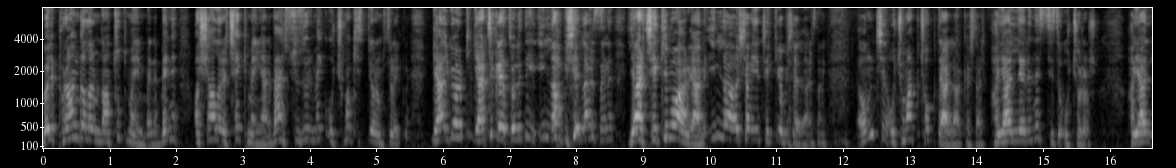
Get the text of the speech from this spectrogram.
Böyle prangalarımdan tutmayın beni. Beni aşağılara çekmeyin yani. Ben süzülmek, uçmak istiyorum sürekli. Gel gör ki gerçek hayat öyle değil. İlla bir şeyler seni yer çekimi var yani. İlla aşağıya çekiyor bir şeyler seni. Onun için uçmak çok değerli arkadaşlar. Hayalleriniz sizi uçurur. Hayal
